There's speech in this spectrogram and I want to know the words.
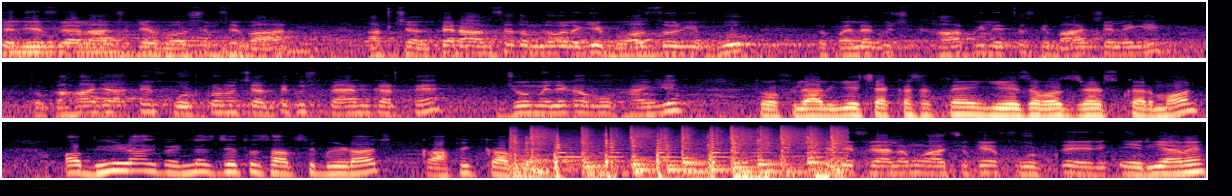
चलिए फ़िलहाल आ चुके हैं वॉशरूम से बाहर। अब चलते आराम से। तो हम लोग लगी बहुत ज़ोर की भूख। तो पहले कुछ खा पी लेते उसके बाद चलेंगे। तो कहाँ जाते हैं? फ़ूड कोर्ट में चलते कुछ प्लान करते हैं। जो मिलेगा वो खाएँगे। तो फ़िलहाल ये चेक कर सकते हैं, ये ज़बरदस्त जेड मॉल और भीड़ आज वेडनेसडे तो हिसाब से भीड़ आज काफ़ी कम है। चलिए फ़िलहाल हम आ चुके हैं फ़ूड एरिया में।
